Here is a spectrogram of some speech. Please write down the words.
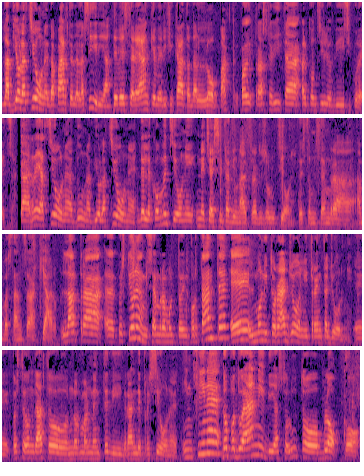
la violazione da parte della Siria deve essere anche verificata dall'OPAC, poi trasferita al Consiglio di sicurezza. La reazione ad una violazione delle convenzioni necessita di un'altra risoluzione, questo mi sembra abbastanza chiaro. L'altra eh, questione che mi sembra molto importante è il monitoraggio ogni 30 giorni. Eh, questo è un dato normalmente normalmente di grande pressione. Infine, dopo due anni di assoluto blocco,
